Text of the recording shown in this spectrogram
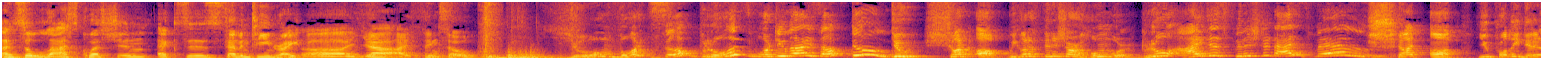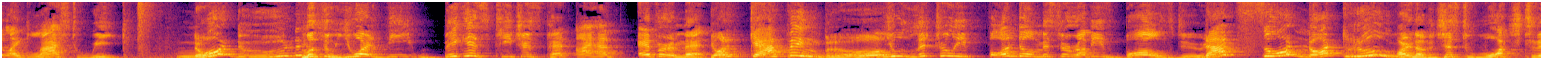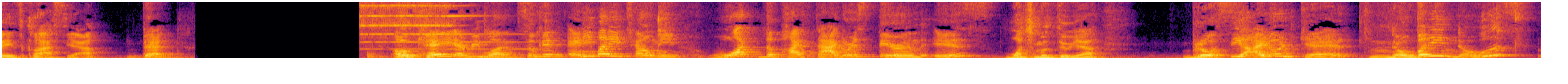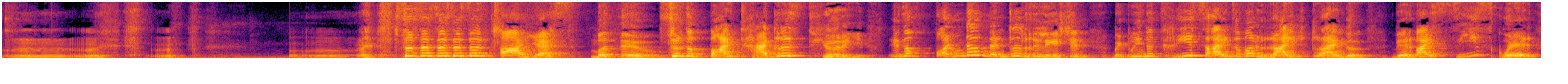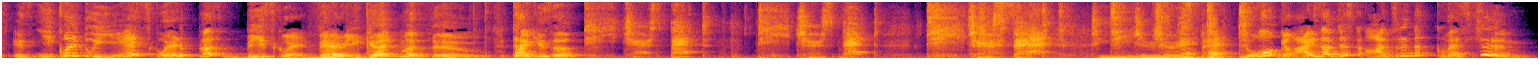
And so last question, X is 17, right? Uh, yeah, I think so. Yo, what's up, bros? What you guys up to? Dude, shut up. We gotta finish our homework. Bro, I just finished it as well. Shut up. You probably did it like last week. No, dude. Muthu, you are the biggest teacher's pet I have ever met. You're capping, bro. You literally fondle Mr. Ravi's balls, dude. That's so not true. Arnav, just watch today's class, yeah? Bet. Okay, everyone. So can anybody tell me what the Pythagoras theorem is? Watch Muthu, yeah? Bro, see, I don't care. Nobody knows? Sir, sir, sir, sir, sir. Ah, yes, Matthew. Sir, the Pythagoras theory is a fundamental relation between the three sides of a right triangle, whereby c squared is equal to a squared plus b squared. Very good, Matthew. Thank you, sir. Teacher's pet. Teacher's pet. Teacher's pet. Teacher's pet. No, guys, I'm just answering the question.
